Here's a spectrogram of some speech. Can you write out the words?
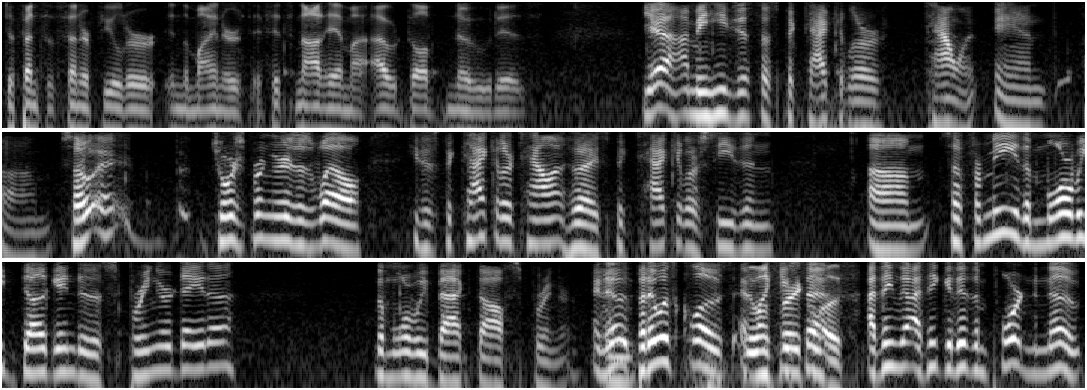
defensive center fielder in the minors, if it's not him, I, I would love to know who it is. Yeah, I mean he's just a spectacular talent, and um, so uh, George Springer is as well. He's a spectacular talent who had a spectacular season. Um, so for me, the more we dug into the Springer data, the more we backed off Springer. And it, but it was close. And it was like very you said, close. I think that I think it is important to note.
